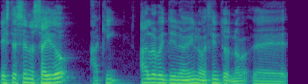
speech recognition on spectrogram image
Este se nos ha ido aquí a los 29.900... Eh,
